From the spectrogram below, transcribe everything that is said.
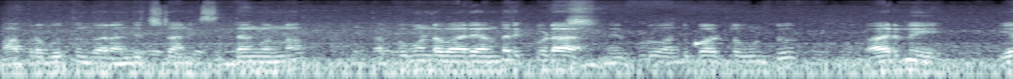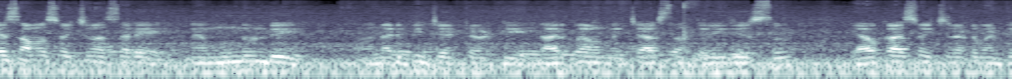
మా ప్రభుత్వం ద్వారా అందించడానికి సిద్ధంగా ఉన్నాం. తప్పకుండా వారి అందరికి కూడా మేము ఎప్పుడూ అందుబాటులో ఉంటూ వారిని ఏ సమస్య వచ్చినా సరే మేము ముందుండి నడిపించేటువంటి కార్యక్రమం మేము చేస్తాం తెలియజేస్తూ అవకాశం ఇచ్చినటువంటి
